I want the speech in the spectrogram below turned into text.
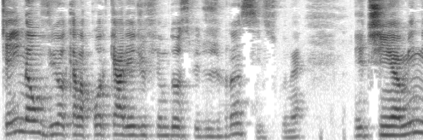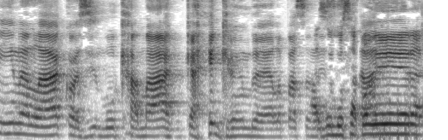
quem não viu aquela porcaria de filme dos Filhos de Francisco, né? E tinha a menina lá com a Zilu Camargo carregando ela, passando A necessidade. Sapoleira.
